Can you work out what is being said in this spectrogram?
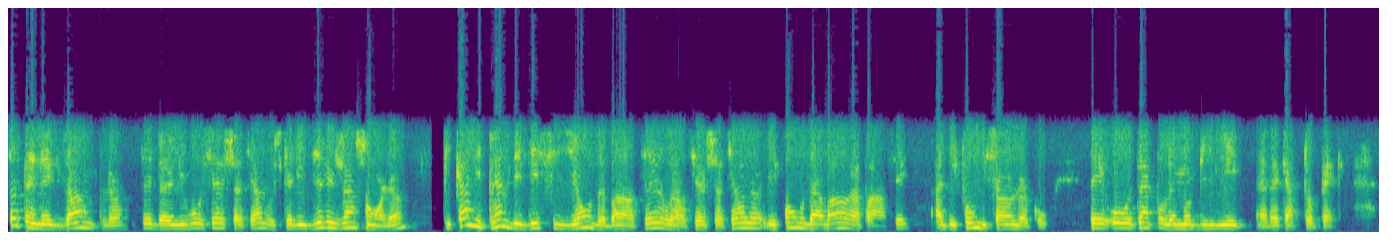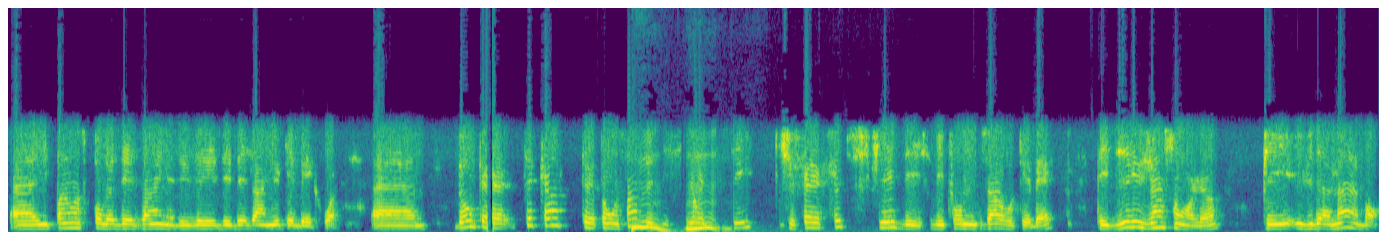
Ça, c'est un exemple, là, d'un nouveau siège social où ce que les dirigeants sont là, puis quand ils prennent des décisions de bâtir leur siège social, ils font d'abord à penser à des fournisseurs locaux. C'est autant pour le mobilier avec Artopex. Euh, ils pensent pour le design des, des designers québécois. Euh, donc, euh, tu sais, quand ton centre de mmh, décision est mmh. ici, tu fais fructifier des, des, fournisseurs au Québec, tes dirigeants sont là, puis évidemment, bon,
